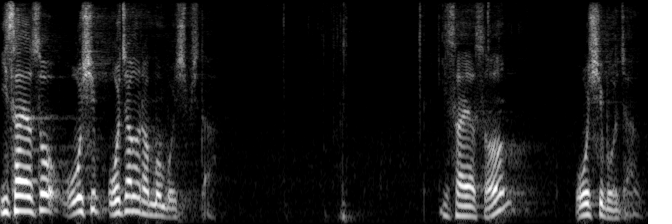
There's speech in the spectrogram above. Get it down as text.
이사야서 55장을 한번 보십시다. 이사야서 55장.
